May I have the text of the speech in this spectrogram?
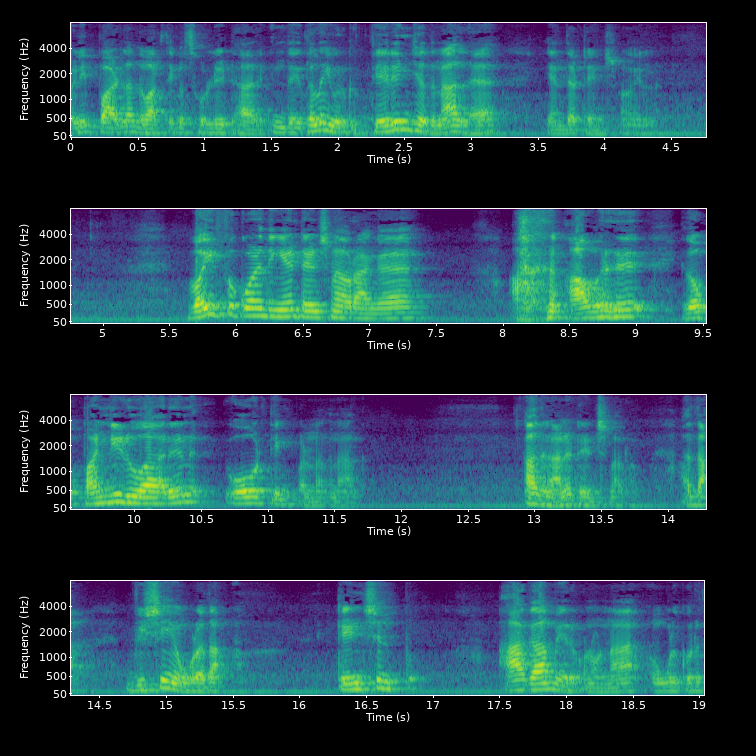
வெளிப்பாடில் அந்த வார்த்தைகள் சொல்லிட்டார். இந்த இதெல்லாம் இவருக்கு தெரிஞ்சதுனால எந்த டென்ஷனும் இல்லை. ஒய்ஃபு குழந்தைங்க ஏன் டென்ஷன் ஆகிறாங்க? அவர் ஏதோ பண்ணிடுவாருன்னு ஓவர் திங்க் பண்ணதுனால. அதனால டென்ஷன் ஆகும். அதுதான் விஷயம் கூட தான் டென்ஷன் ஆகாமல் இருக்கணும்னா உங்களுக்கு ஒரு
